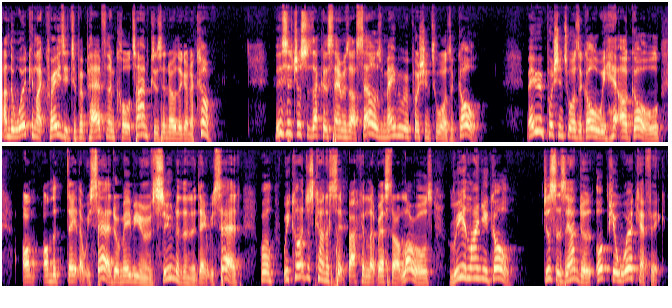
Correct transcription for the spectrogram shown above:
and they're working like crazy to prepare for them cold times because they know they're going to come. This is just exactly the same as ourselves. Maybe we're pushing towards a goal. Maybe we're pushing towards a goal, we hit our goal, on, on the date that we said, or maybe even sooner than the date we said, well, we can't just kind of sit back and let rest our laurels. Realign your goal. Just as ant does, up your work ethic,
